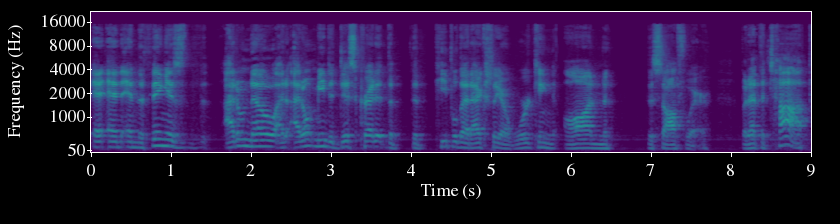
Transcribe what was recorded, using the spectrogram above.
And and, and the thing is I don't know I, I don't mean to discredit the the people that actually are working on the software. But at the top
